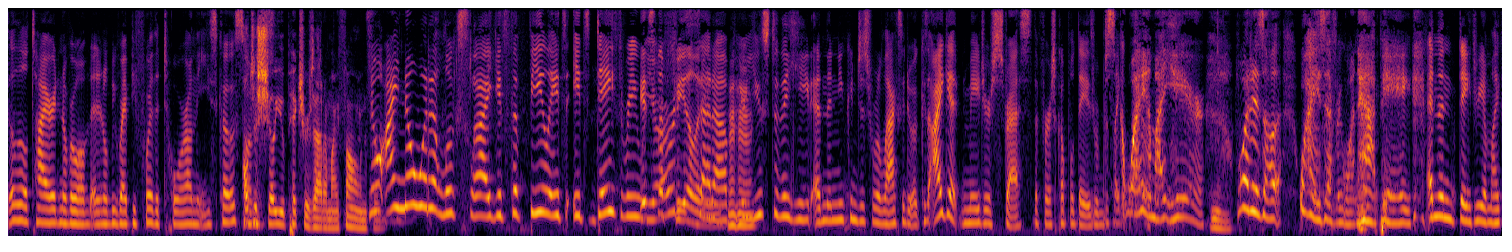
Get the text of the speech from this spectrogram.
a little tired and overwhelmed, and it'll be right before the tour on the East Coast. so I'll just I'm- show you pictures out of my phone. No, for- I know what it looks like. It's the feel. It's it's day three. Where It's you're the already feeling. set up. Mm-hmm. You're used to the heat, and then you can just relax into it. Because I get major stress the first couple days. Where I'm just like, why am I here? What is all? Why is everyone happy? And then day three, I'm like,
